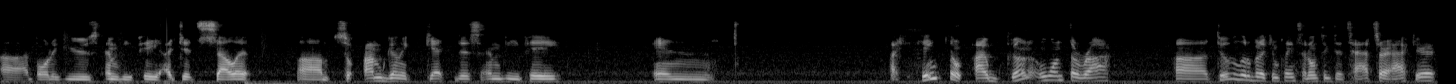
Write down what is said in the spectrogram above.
Uh, I bought a used MVP. I did sell it, um, so I'm gonna get this MVP, and I think the I'm gonna want the Rock. Uh, do have a little bit of complaints. I don't think the tats are accurate,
